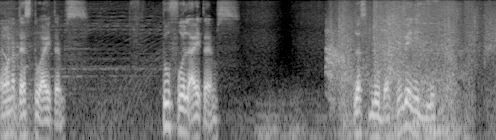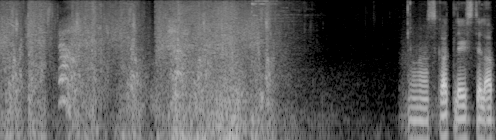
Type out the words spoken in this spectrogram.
I wanna test two items. Two full items. Plus blue but Maybe I need blue. Uh, Scuttler's still up.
